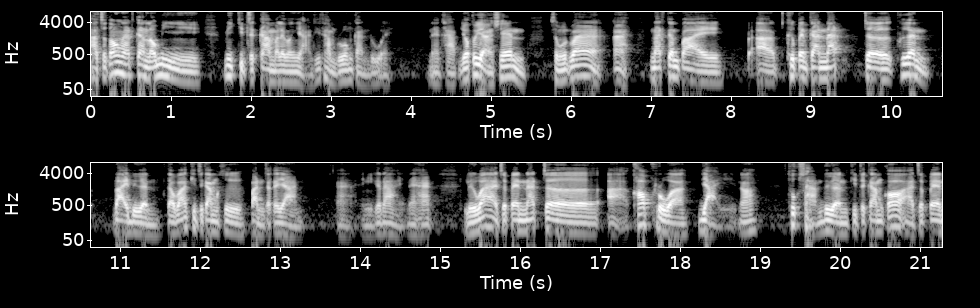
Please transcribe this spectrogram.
อาจจะต้องนัดกันแล้วมีมีกิจกรรมอะไรบางอย่างที่ทำร่วมกันด้วยนะครับ ยกตัวอย่างเช่น สมมุติว่าอะนัดกันไปอ่าคือเป็นการนัดเจอเพื่อน รายเดือน แต่ว่ากิจกรรมคือปั่นจักรยานอ่าอย่างนี้ก็ได้นะฮะหรือว่าจะเป็นนัดเจออ่าครอบครัวใหญ่เนาะทุก 3 เดือนกิจกรรมก็อาจจะเป็น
